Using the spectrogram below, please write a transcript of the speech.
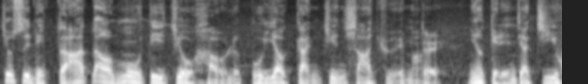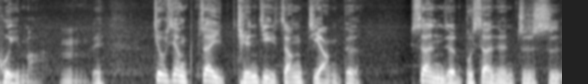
就是你达到目的就好了，不要赶尽杀绝嘛。对，你要给人家机会嘛。嗯对，就像在前几章讲的，善人不善人之师，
